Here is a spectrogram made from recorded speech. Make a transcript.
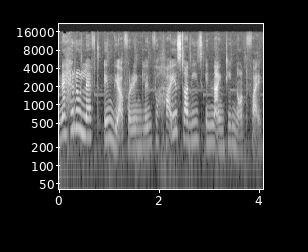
Nehru left India for England for higher studies in 1905.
